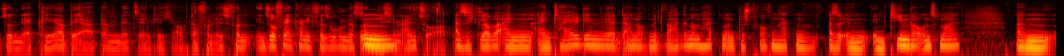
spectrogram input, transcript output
so ein Erklärbär dann letztendlich auch davon ist. Von, insofern kann ich versuchen, das dann ein bisschen einzuordnen. Also ich glaube, ein, ein Teil, den wir da noch mit wahrgenommen hatten und besprochen hatten, also im, im Team bei uns mal, ähm,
